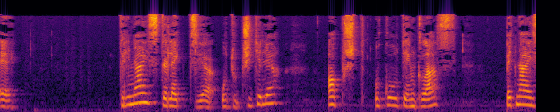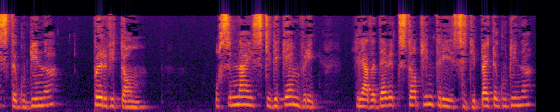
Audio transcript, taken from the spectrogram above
е. Тринайста лекция от учителя, общ окултен клас, 15-та година, първи том, 18 декември 1935 година,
